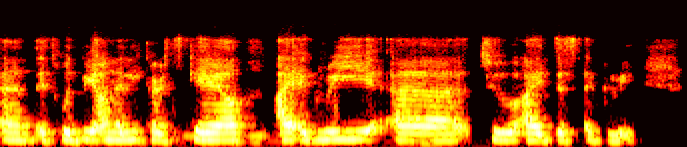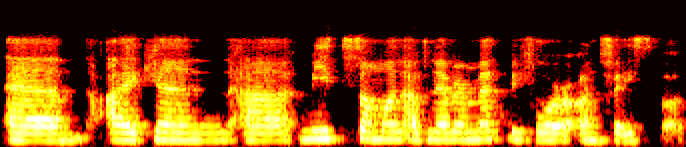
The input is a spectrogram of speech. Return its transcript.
and it would be on a Likert scale. I agree uh, to I disagree. Um, I can uh, meet someone I've never met before on Facebook.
